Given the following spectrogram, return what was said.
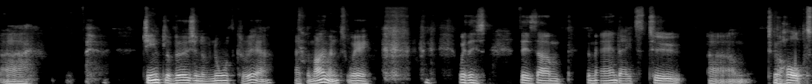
uh, gentler version of North Korea at the moment, where where there's there's um, the mandates to um, to halt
